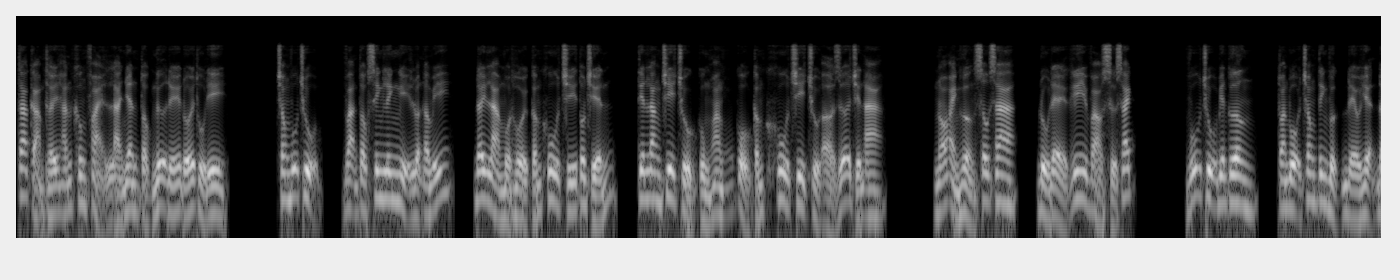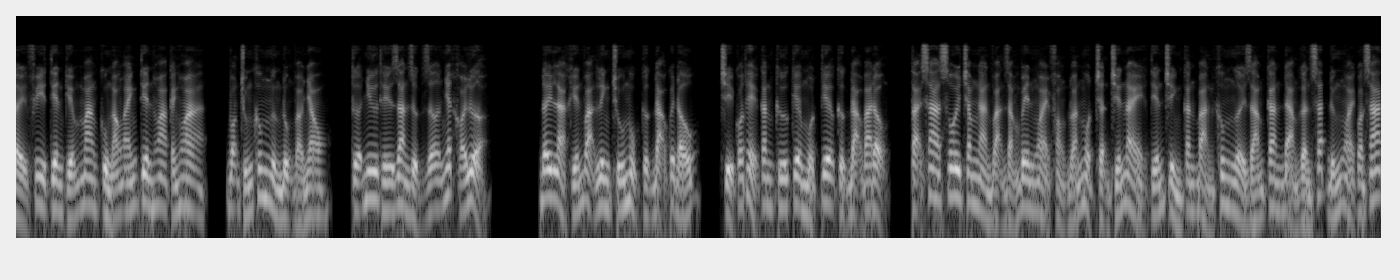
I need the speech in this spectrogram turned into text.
ta cảm thấy hắn không phải là nhân tộc nữ đế đối thủ đi. Trong vũ trụ, vạn tộc sinh linh nghị luận ở mỹ, đây là một hồi cấm khu trí tôn chiến, tiên lăng chi chủ cùng hoàng cổ cấm khu chi chủ ở giữa chiến a. Nó ảnh hưởng sâu xa, đủ để ghi vào sử sách. Vũ trụ biên cương toàn bộ trong tinh vực đều hiện đầy phi tiên kiếm mang cùng óng ánh tiên hoa cánh hoa, bọn chúng không ngừng đụng vào nhau, tựa như thế gian rực rỡ nhất khói lửa. Đây là khiến vạn linh chú mục cực đạo quyết đấu, chỉ có thể căn cứ kia một tia cực đạo ba động, tại xa xôi trăm ngàn vạn dặm bên ngoài phỏng đoán một trận chiến này tiến trình căn bản không người dám can đảm gần sát đứng ngoài quan sát.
